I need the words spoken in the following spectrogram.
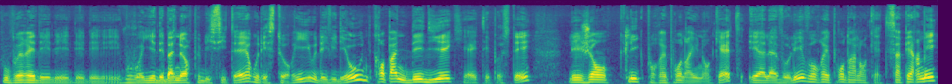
vous verrez des, vous voyez des banners publicitaires ou des stories ou des vidéos, une campagne dédiée qui a été postée. Les gens cliquent pour répondre à une enquête et à la volée vont répondre à l'enquête. Ça permet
